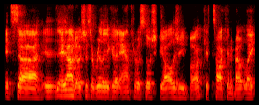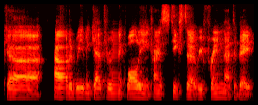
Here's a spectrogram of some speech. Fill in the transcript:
It's, uh, it, I don't know, it's just a really good anthro-sociology book. It's talking about like, uh, how did we even get through inequality and kind of seeks to reframe that debate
